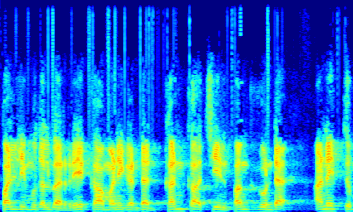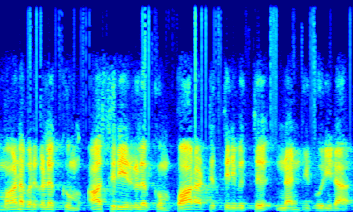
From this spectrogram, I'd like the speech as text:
பள்ளி முதல்வர் ரேகா மணிகண்டன் கண்காட்சியில் பங்கு கொண்ட அனைத்து மாணவர்களுக்கும் ஆசிரியர்களுக்கும் பாராட்டு தெரிவித்து நன்றி கூறினார்.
